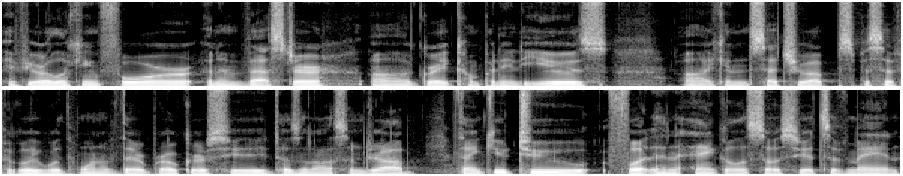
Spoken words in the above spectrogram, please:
If you are looking for an investor, a uh, great company to use. Uh, I can set you up specifically with one of their brokers. He does an awesome job. Thank you to Foot and Ankle Associates of Maine.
